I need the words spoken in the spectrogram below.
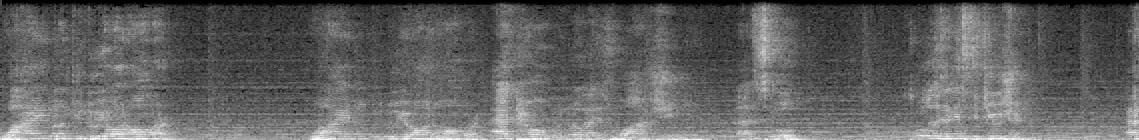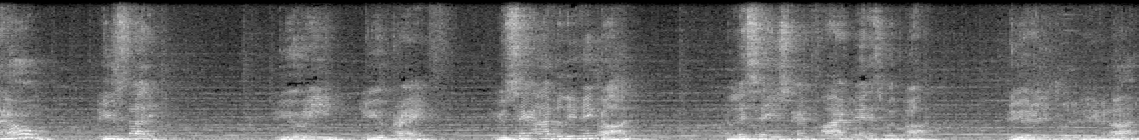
Why don't you do your own homework? Why don't you do your own homework at home when nobody's watching you? That's school. School is an institution. At home, do you study? Do you read? Do you pray? You say, I believe in God, and let's say you spend five minutes with God. Do you really truly believe in God?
